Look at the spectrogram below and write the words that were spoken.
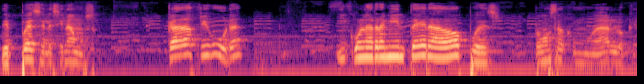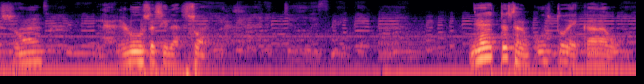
después seleccionamos cada figura Y con la herramienta de grado pues vamos a acomodar lo que son las luces y las sombras. Ya esto es al gusto de cada uno.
